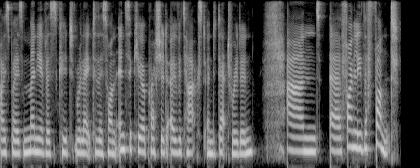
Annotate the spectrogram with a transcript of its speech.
I suppose many of us could relate to this one insecure, pressured, overtaxed, and debt ridden. And uh, finally, the funt.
